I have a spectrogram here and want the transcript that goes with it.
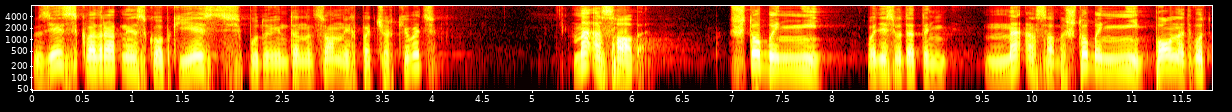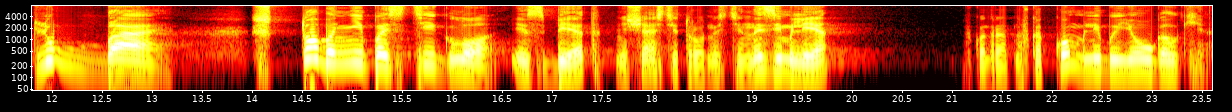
Здесь квадратные скобки есть, буду интонационно их подчеркивать. Ма асаба. Чтобы ни. Вот здесь вот это ма асаба. Чтобы ни. Полное. Вот любая. Чтобы не постигло из бед, несчастья, трудностей на земле – квадратно, в каком-либо ее уголке.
